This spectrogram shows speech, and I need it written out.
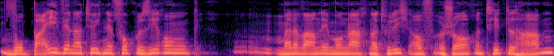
Wobei wir natürlich eine Fokussierung meiner Wahrnehmung nach natürlich auf Genre-Titel haben.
